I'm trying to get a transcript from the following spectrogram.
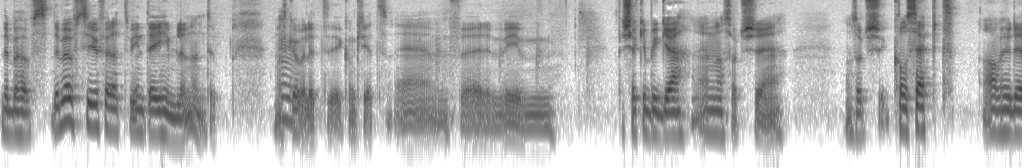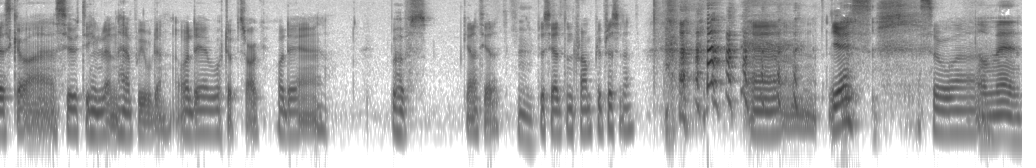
det behövs. Det behövs ju för att vi inte är i himlen än, typ. Man ska vara lite konkret. Ehm, för vi mm, försöker bygga någon sorts, eh, någon sorts koncept av hur det ska se ut i himlen här på jorden. Och det är vårt uppdrag. Och det behövs garanterat. Mm. Speciellt om Trump blir president. Ehm, yes. Så... eh, Amen.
